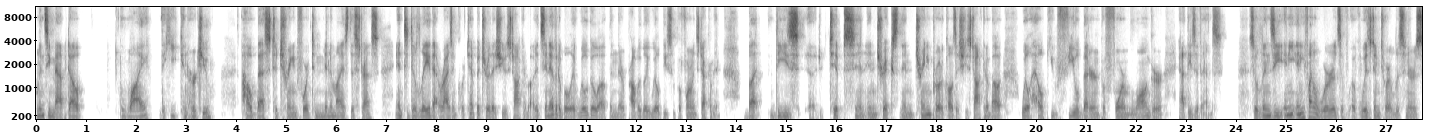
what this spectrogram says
Lindsay mapped out why the heat can hurt you, how best to train for it to minimize the stress and to delay that rise in core temperature that she was talking about. It's inevitable, it will go up, and there probably will be some performance decrement. But these uh, tips and, and tricks and training protocols that she's talking about will help you feel better and perform longer at these events. So, Lindsay, any any final words of, of wisdom to our listeners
